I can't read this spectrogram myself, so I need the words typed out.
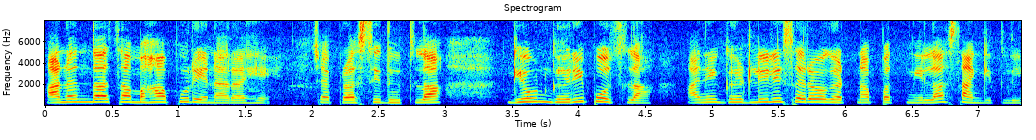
आनंदाचा महापूर येणार आहे. चपरासी दूतला घेऊन घरी पोचला आणि घडलेली सर्व घटना पत्नीला सांगितली.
